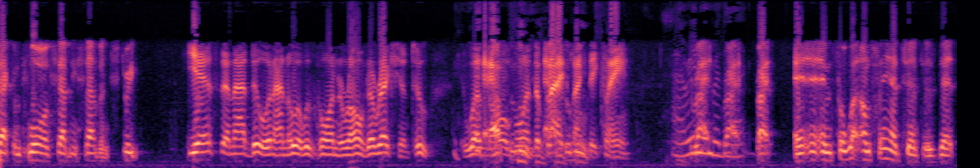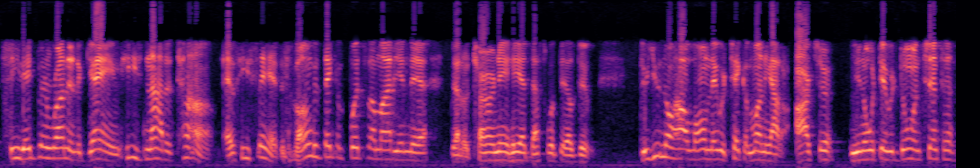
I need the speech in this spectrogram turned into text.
second floor of 77th Street? Yes, and I do, and I know it was going the wrong direction, too. It wasn't all going to blacks like they claim. I remember right, that. Right, right. And, and so what I'm saying, Chint, is that see they've been running the game. He's not a Tom, as he said. As long as they can put somebody in there that'll turn their head, that's what they'll do. Do you know how long they were taking money out of Archer? You know what they were doing, Chinta?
